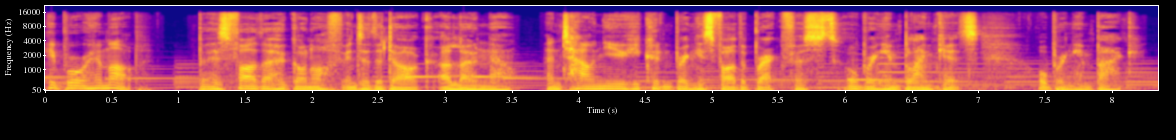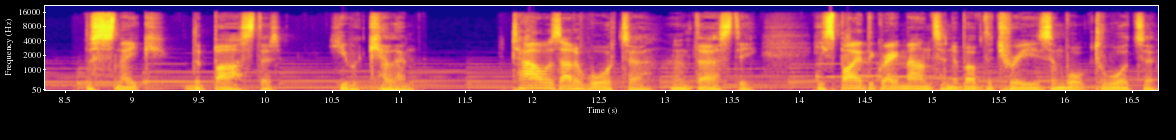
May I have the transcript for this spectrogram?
He brought him up, but his father had gone off into the dark alone now, and Tao knew he couldn't bring his father breakfast, or bring him blankets, or bring him back. The snake, the bastard, he would kill him. Tao was out of water and thirsty. He spied the great mountain above the trees and walked towards it.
